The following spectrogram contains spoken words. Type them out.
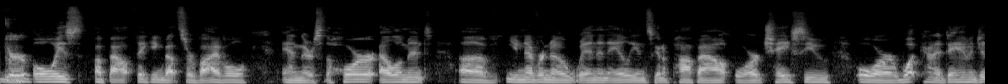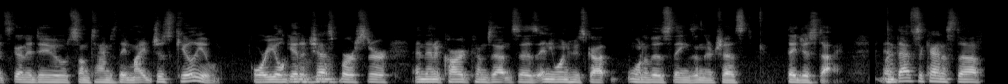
you're always about thinking about survival, and there's the horror element of you never know when an alien's going to pop out or chase you or what kind of damage it's going to do. Sometimes they might just kill you, or you'll get Mhm. a chest burster, and then a card comes out and says anyone who's got one of those things in their chest, they just die. Right. And that's the kind of stuff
